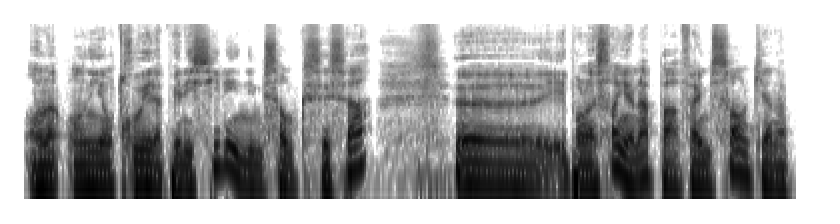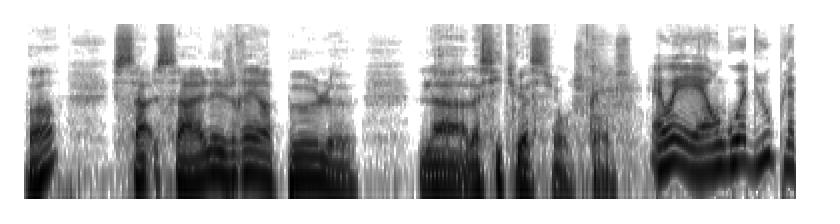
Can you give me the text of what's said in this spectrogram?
en, en ayant trouvé la pénicilline, il me semble que c'est ça. Euh, et pour l'instant, il n'y en a pas. Enfin, il me semble qu'il n'y en a pas. Ça, ça allégerait un peu le, la, situation, je pense. Eh oui, en Guadeloupe, la,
